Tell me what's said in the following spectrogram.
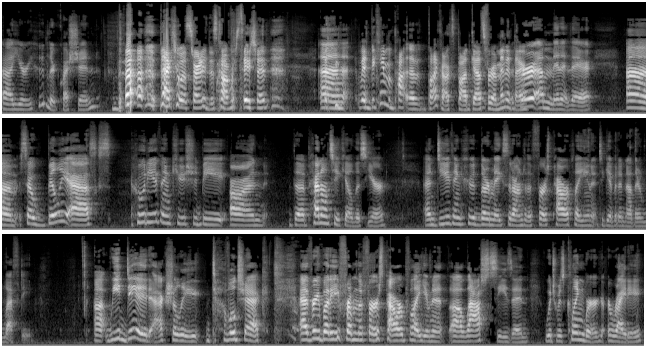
a Jiri Hudler question. Back to what started this conversation. Uh, It became a, po- a Blackhawks podcast for a minute there. for a minute there. Um. So Billy asks, "Who do you think you should be on the penalty kill this year?" And do you think Hudler makes it onto the first power play unit to give it another lefty? Uh, we did actually double check everybody from the first power play unit uh, last season, which was Klingberg, a righty,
